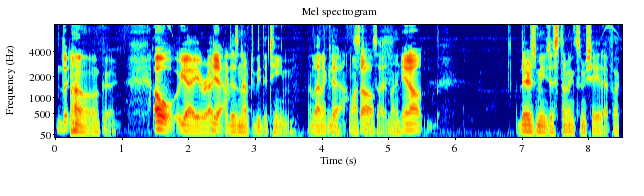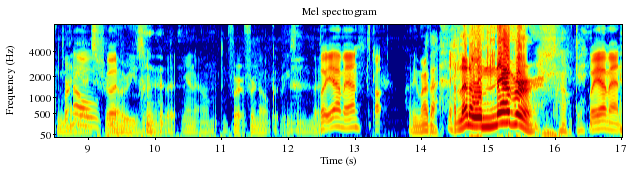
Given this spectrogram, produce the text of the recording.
the Oh, okay. Oh, yeah, you're right. Yeah. It doesn't have to be the team. Atlanta can Yeah, watch so, on the sideline. you know There's me just throwing some shade at fucking For no for good- no reason, but you know, for for no good reason. But, but yeah, man. Uh, I mean, Martha, Atlanta will never. Okay. but yeah, man.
